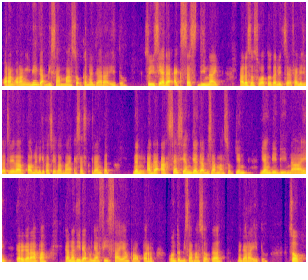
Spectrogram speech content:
orang-orang ini nggak bisa masuk ke negara itu. So you see ada access denied. Ada sesuatu, tadi Feli juga cerita, tahun ini kita cerita tentang access granted. Dan ada akses yang dia nggak bisa masukin, yang di deny, gara-gara apa? Karena tidak punya visa yang proper untuk bisa masuk ke negara itu. So,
